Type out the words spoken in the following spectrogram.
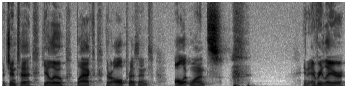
magenta, yellow, black, they're all present all at once. and every layer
